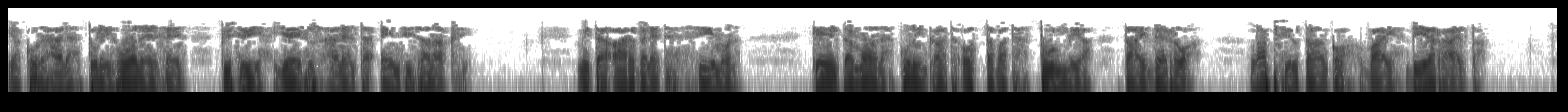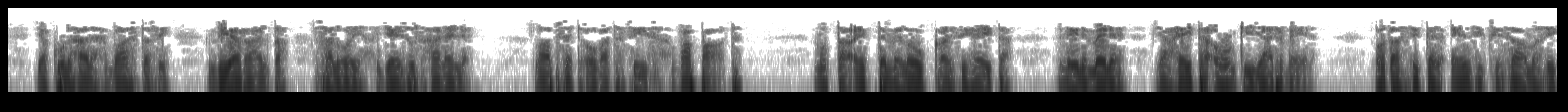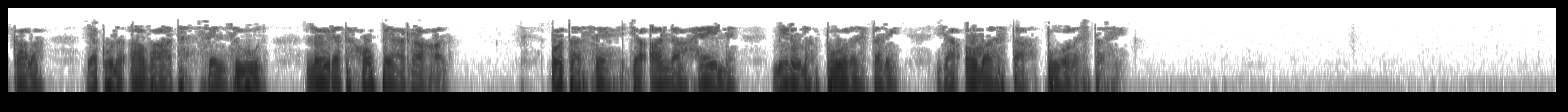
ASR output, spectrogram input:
ja kun hän tuli huoneeseen, kysyi Jeesus häneltä ensisanaksi. Mitä arvelet, Simon, keiltä maan kuninkaat ottavat tullia tai veroa, lapsiltaanko vai vierailta? Ja kun hän vastasi, vierailta, sanoi Jeesus hänelle, lapset ovat siis vapaat, mutta ettemme loukkaisi heitä, niin mene ja heitä onkin järveen. Ota sitten ensiksi saamasi kala ja kun avaat sen suun, löydät hopea rahan. Ota se ja anna heille minun puolestani ja omasta puolestasi.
